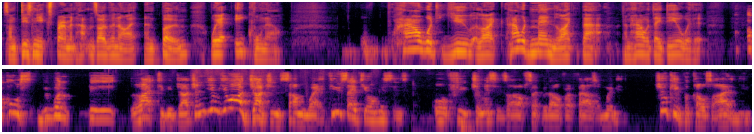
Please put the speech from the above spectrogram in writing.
some Disney experiment happens overnight, and boom, we're equal now. How would you like? How would men like that? And how would they deal with it? Of course, we wouldn't be like to be judged, and you, you are judged in some way. If you say to your missus or future missus, oh, I've slept with over a thousand women, she'll keep a closer eye on you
